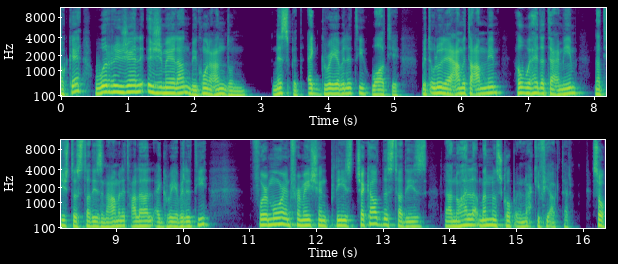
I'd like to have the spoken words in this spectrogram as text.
okay? والرجال اجمالا بيكون عندهم نسبة agreeability واطية. بتقولوا لي عم تعمم هو هذا تعميم نتيجة studies انعملت على ال agreeability For more information please check out the studies لأنه هلأ منه scope إنه نحكي فيه أكثر. so,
